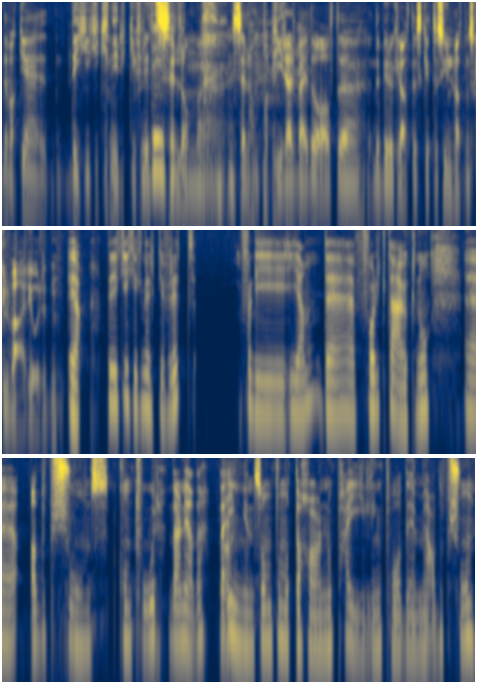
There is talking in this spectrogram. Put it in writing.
Det, var ikke, det gikk ikke knirkefritt, gikk selv, om, ikke. selv om papirarbeidet og alt det, det byråkratiske tilsynelatende skulle være i orden. Ja. Det gikk ikke knirkefritt. Fordi igjen, det, folk Det er jo ikke noe eh, adopsjonskontor der nede. Det er Nei. ingen som på en måte har noe peiling på det med adopsjon.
